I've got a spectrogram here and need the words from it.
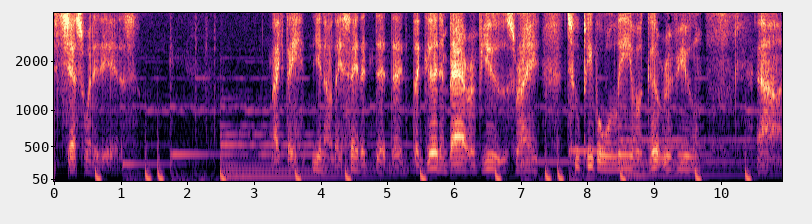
it's just what it is. Like they you know they say that the, the, the good and bad reviews right? Two people will leave a good review uh,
